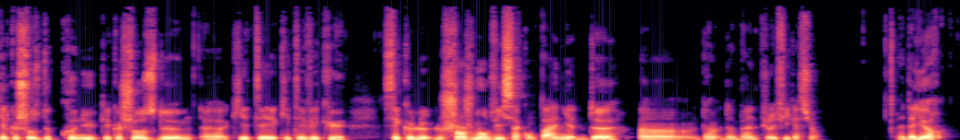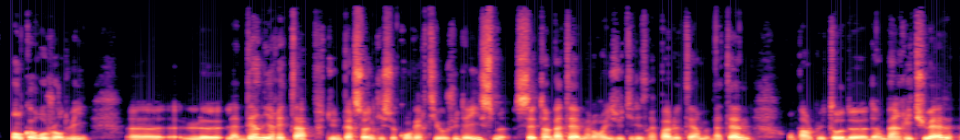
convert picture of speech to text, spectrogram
quelque chose de connu, quelque chose de, euh, qui, était, qui était vécu, c'est que le, changement de vie s'accompagne d'un bain de purification. D'ailleurs, encore aujourd'hui, euh, la dernière étape d'une personne qui se convertit au judaïsme, c'est un baptême. Alors ils n'utiliseraient pas le terme baptême, on parle plutôt d'un bain rituel.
